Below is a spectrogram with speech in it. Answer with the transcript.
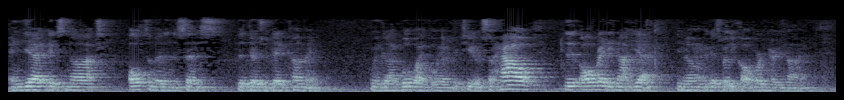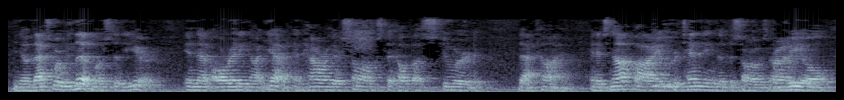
And yet it's not ultimate in the sense that there's a day coming when God will wipe away every tear. So how already not yet, you know, I guess what you call ordinary time. You know, that's where we live most of the year, in that already not yet. And how are there songs to help us steward that time? And it's not by pretending that the sorrow is not Right. real,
